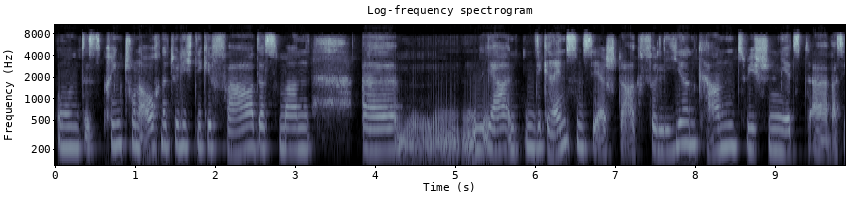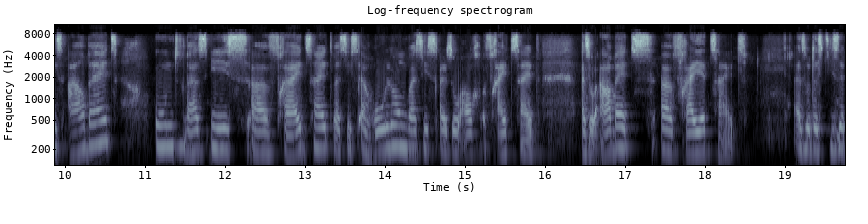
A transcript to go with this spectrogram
Und es bringt schon auch natürlich die Gefahr, dass man ähm, ja, die Grenzen sehr stark verlieren kann zwischen jetzt, äh, was ist Arbeit und was ist äh, Freizeit, was ist Erholung, was ist also auch Freizeit, also arbeitsfreie Zeit. Also dass diese,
